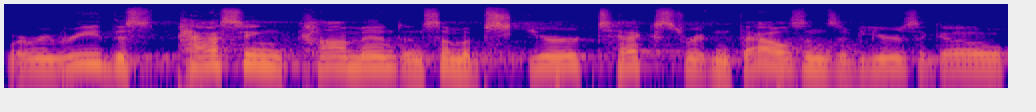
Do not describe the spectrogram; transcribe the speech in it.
where we read this passing comment in some obscure text written thousands of years ago,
